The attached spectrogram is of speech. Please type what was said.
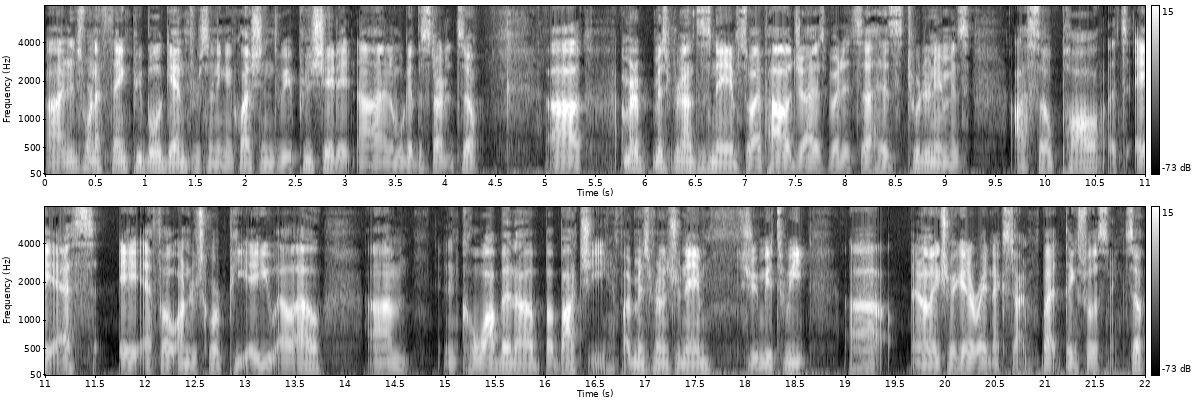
Uh, and I just want to thank people again for sending in questions. We appreciate it, uh, and we'll get this started. So, uh, I'm going to mispronounce his name, so I apologize, but it's uh, his Twitter name is Aso Paul. It's A S A F O underscore P A U L L. Um, Kawabena Babachi. If I mispronounce your name, shoot me a tweet. Uh, and I'll make sure I get it right next time. But thanks for listening. So,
